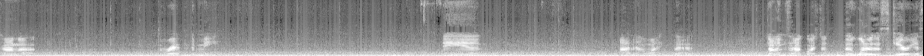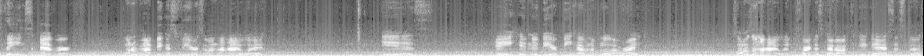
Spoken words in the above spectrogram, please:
kind of threatened me. And I didn't like that. Now let me tell you a question. The, one of the scariest things ever, one of my biggest fears on the highway is A, hitting a deer, B, having a blowout, right? So I was on the highway before I just got off to get gas and stuff.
